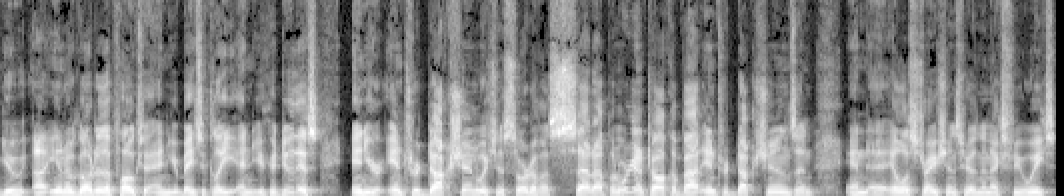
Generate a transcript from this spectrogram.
you uh, you know go to the folks and you basically and you could do this in your introduction which is sort of a setup. And we're going to talk about introductions and and uh, illustrations here in the next few weeks.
